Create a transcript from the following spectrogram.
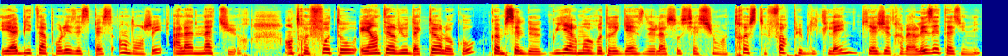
et habitat pour les espèces en danger, à la nature. Entre photos et interviews d'acteurs locaux, comme celle de Guillermo Rodriguez de l'association Trust for Public Lane, qui agit à travers les États-Unis,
